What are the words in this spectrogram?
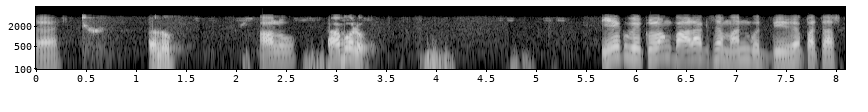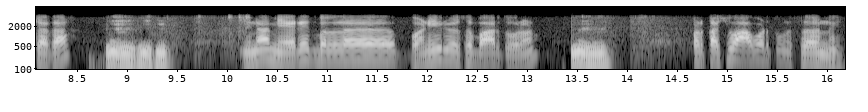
સર? હેલો. હાલો. હા બોલો. એક વિકલાંગ બાળક છે મન બુદ્ધિ છે પચાસ ટકા. એના મેરેજ બદલે ભણી રહ્યો છે બાર ધોરણ. પણ કશું આવડતું છે નહીં.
